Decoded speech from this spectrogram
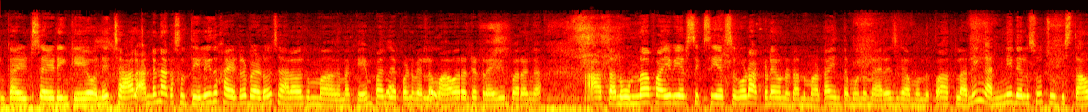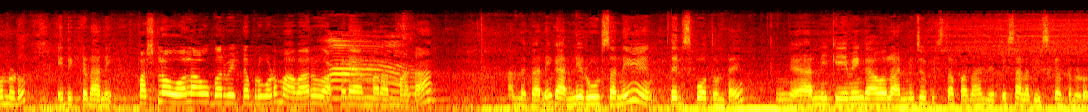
ఇంకా ఇటు సైడ్ ఇంకేయో ఉంది చాలా అంటే నాకు అసలు తెలియదు హైదరాబాద్. చాలా వరకు మా నాకేం పని చెప్పండి. వెళ్ళ. మావారంటే డ్రైవింగ్ పరంగా. తను ఉన్న ఫైవ్ ఇయర్స్ సిక్స్ ఇయర్స్ కూడా అక్కడే ఉన్నాడు అనమాట ఇంతకుముందు మ్యారేజ్గా ముందుకు అట్లా అని ఇంక అన్నీ తెలుసు చూపిస్తా ఉన్నాడు. ఇది ఇక్కడ అని. ఫస్ట్లో ఓలా ఊబర్ పెట్టినప్పుడు కూడా మా వారు అక్కడే అన్నారు అనమాట అందుకని ఇక అన్ని రూట్స్ అన్ని తెలిసిపోతుంటాయి. ఇంకా నీకు ఏమేం కావాలో అన్నీ చూపిస్తా పదా అని చెప్పేసి అలా తీసుకెళ్తున్నాడు.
